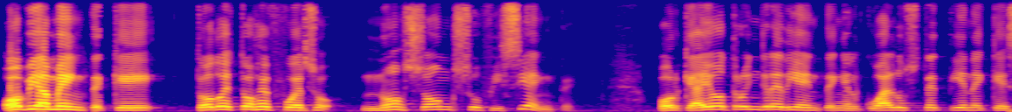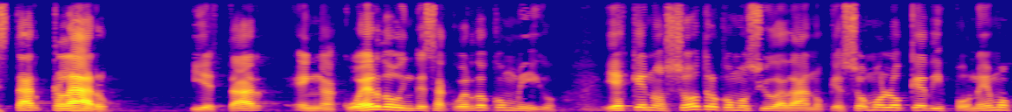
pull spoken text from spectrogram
Obviamente que todos estos esfuerzos no son suficientes, porque hay otro ingrediente en el cual usted tiene que estar claro y estar en acuerdo o en desacuerdo conmigo, y es que nosotros como ciudadanos, que somos los que disponemos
